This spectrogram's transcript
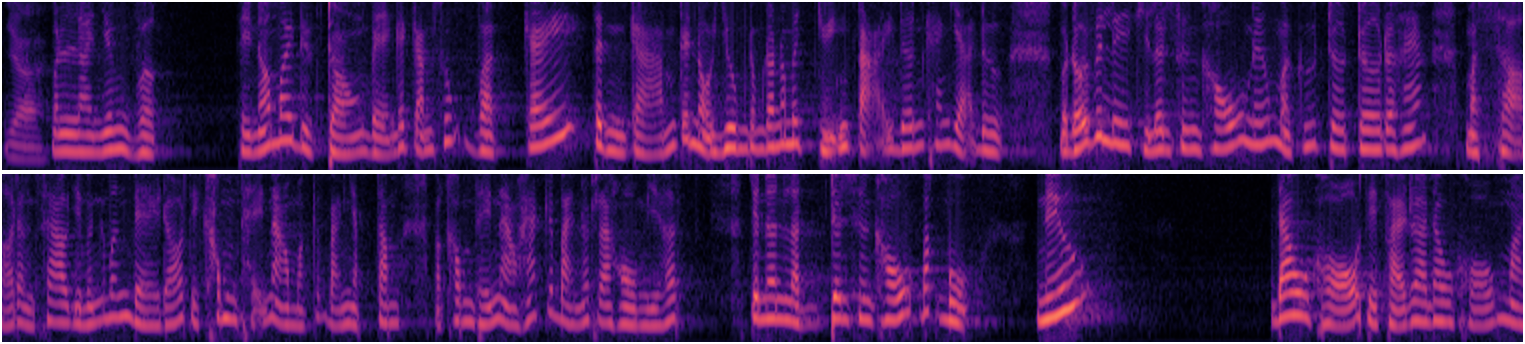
dạ. mình là nhân vật thì nó mới được trọn vẹn cái cảm xúc và cái tình cảm, cái nội dung trong đó nó mới chuyển tải đến khán giả được. Mà đối với ly khi lên sân khấu nếu mà cứ trơ trơ ra hát mà sợ đằng sau về những cái vấn đề đó thì không thể nào mà các bạn nhập tâm và không thể nào hát cái bài nó ra hồn gì hết. Cho nên là trên sân khấu bắt buộc nếu đau khổ thì phải ra đau khổ mà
